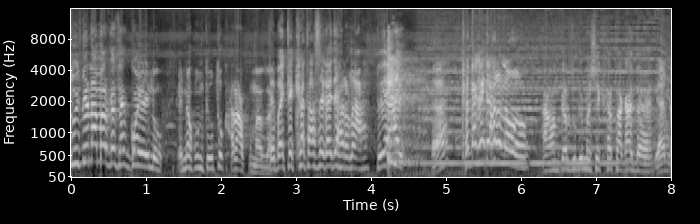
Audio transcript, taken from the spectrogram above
দুই দিন আমার কাছে কই এলো এনে শুনতেও তো খারাপ তে যায়। বাইতে খেতা আছে গাইতে হারো না। তে আই হ্যাঁ? খেতা গাইতে হারো না এখনকার যুগে মেসে খেতা খাই দেয়। এন্ড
